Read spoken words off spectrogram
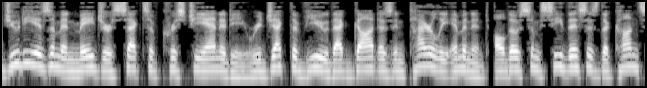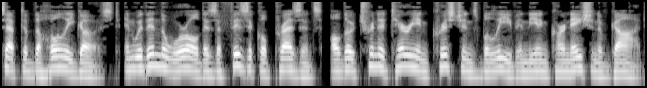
Judaism and major sects of Christianity reject the view that God is entirely immanent although some see this as the concept of the Holy Ghost and within the world as a physical presence, although Trinitarian Christians believe in the incarnation of God.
